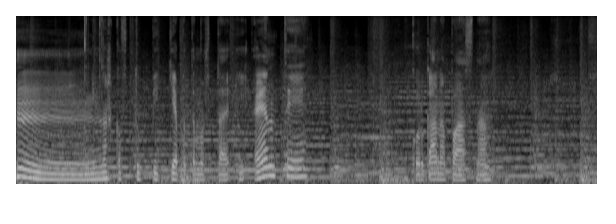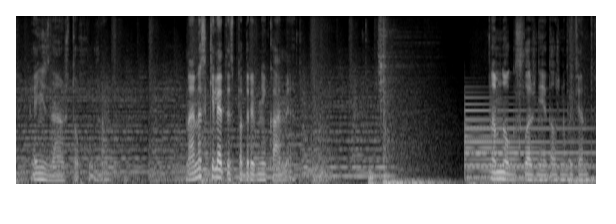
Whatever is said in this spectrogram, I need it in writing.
Хм, немножко в тупике, потому что и энты, Курган опасно. Я не знаю, что хуже. Наверное, скелеты с подрывниками. Намного сложнее должны быть энтов.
